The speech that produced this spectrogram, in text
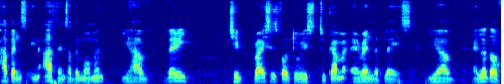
happens in Athens at the moment? You have very cheap prices for tourists to come and rent the place. You have a lot of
